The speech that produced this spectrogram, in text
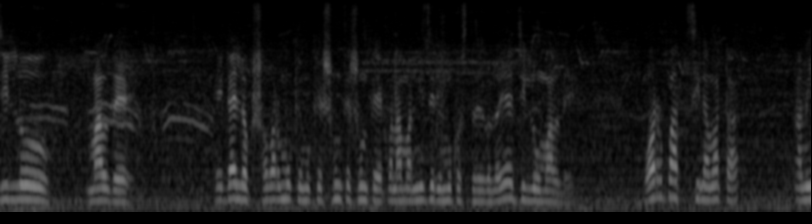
জিল্লু মাল দে। এই ডায়লগ সবার মুখে মুখে শুনতে শুনতে এখন আমার নিজেরই মুখস্থ হয়ে গেলো, এ জিল্লু মাল দে। বরবাদ সিনেমাটা আমি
